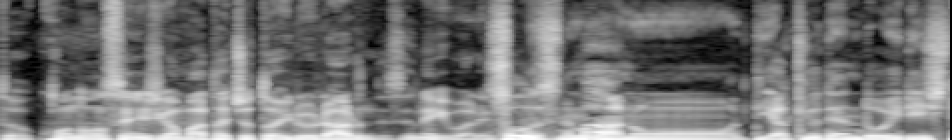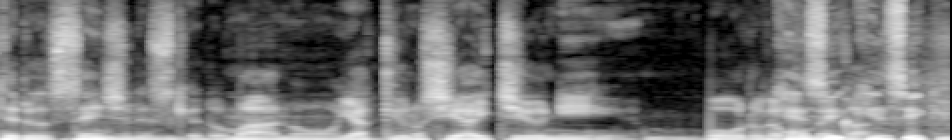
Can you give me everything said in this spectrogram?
とこの選手がまたちょっといろいろあるんですよね言われるそうですね、まあ、あの野球殿堂入りしてる選手ですけど、まあ、あの野球の試合中にボールがこめか牽制球？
